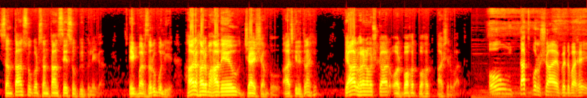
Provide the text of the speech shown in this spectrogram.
संतान सुख और संतान से सुख भी मिलेगा। एक बार ज़रूर बोलिए, हर हर महादेव, जय शंभु। आज के लिए इतना ही। प्यार भरा नमस्कार और बहुत बहुत आशीर्वाद। ओम तत्पुरुषाय विद्महे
